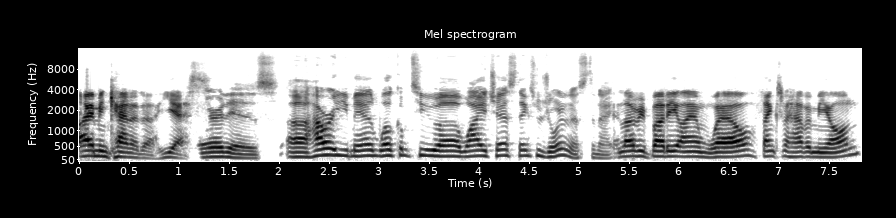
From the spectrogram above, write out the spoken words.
I'm in Canada. Yes. There it is. Uh, how are you, man? Welcome to uh, YHS. Thanks for joining us tonight. Hello, everybody. I am well. Thanks for having me on.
